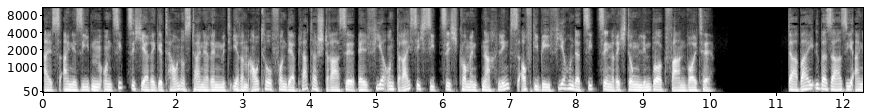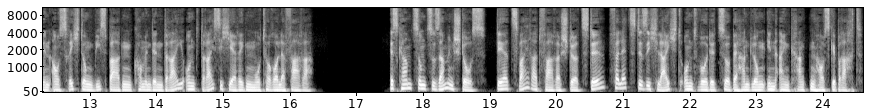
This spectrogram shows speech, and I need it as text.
als eine 77-jährige Taunusteinerin mit ihrem Auto von der Platterstraße L3470 kommend nach links auf die B417 Richtung Limburg fahren wollte. Dabei übersah sie einen aus Richtung Wiesbaden kommenden 33-jährigen Motorrollerfahrer. Es kam zum Zusammenstoß, der Zweiradfahrer stürzte, verletzte sich leicht und wurde zur Behandlung in ein Krankenhaus gebracht.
